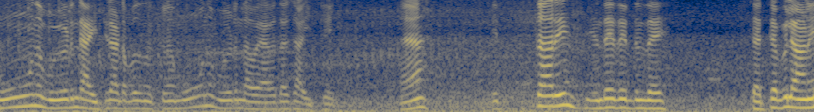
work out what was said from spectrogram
മൂന്ന് വീടിന്റെ ഹൈറ്റിലാട്ടപ്പോൾ നിൽക്കുന്നത് മൂന്ന് വീടുണ്ടാവും ഏകദേശം ഹൈറ്റ്. ഏ? ഇത്രയും എന്ത് ചെയ്തിട്ടുണ്ട്? സെറ്റപ്പിലാണ്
